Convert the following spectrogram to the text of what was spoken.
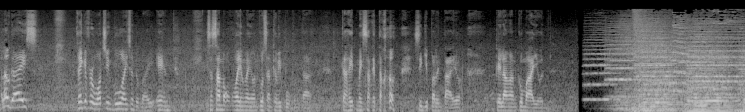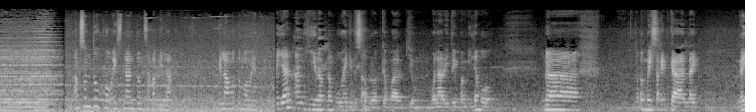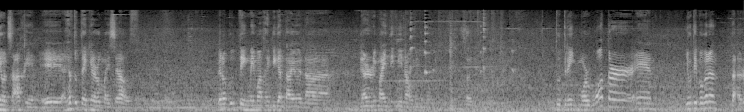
Hello guys! Thank you for watching Buhay sa Dubai and isasama ko kayo ngayon kung saan kami pupunta. Kahit may sakit ako, sige pa rin tayo. Kailangan kumayod. Ang sundo ko is nandun sa kabila. Kailangan ko tumawid. Yan ang hirap ng buhay dito sa abroad kapag yung wala rito yung pamilya mo na kapag may sakit ka like ngayon sa akin, eh, I have to take care of myself. Pero good thing, may mga kaibigan tayo na they are reminding me na uminom sorry, to drink more water and yung tipo ko na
